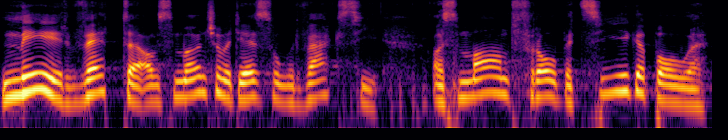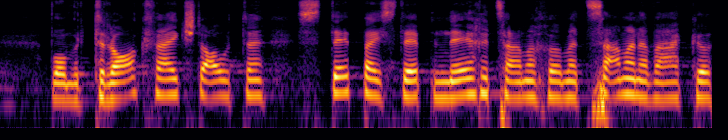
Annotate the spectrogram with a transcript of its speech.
Wir wetten als Menschen mit Jesus unterwegs sind, als Mann und Frau Beziehungen bauen, wo wir tragfähig gestalten, Step by Step näher zusammenkommen, zusammen einen Weg gehen,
